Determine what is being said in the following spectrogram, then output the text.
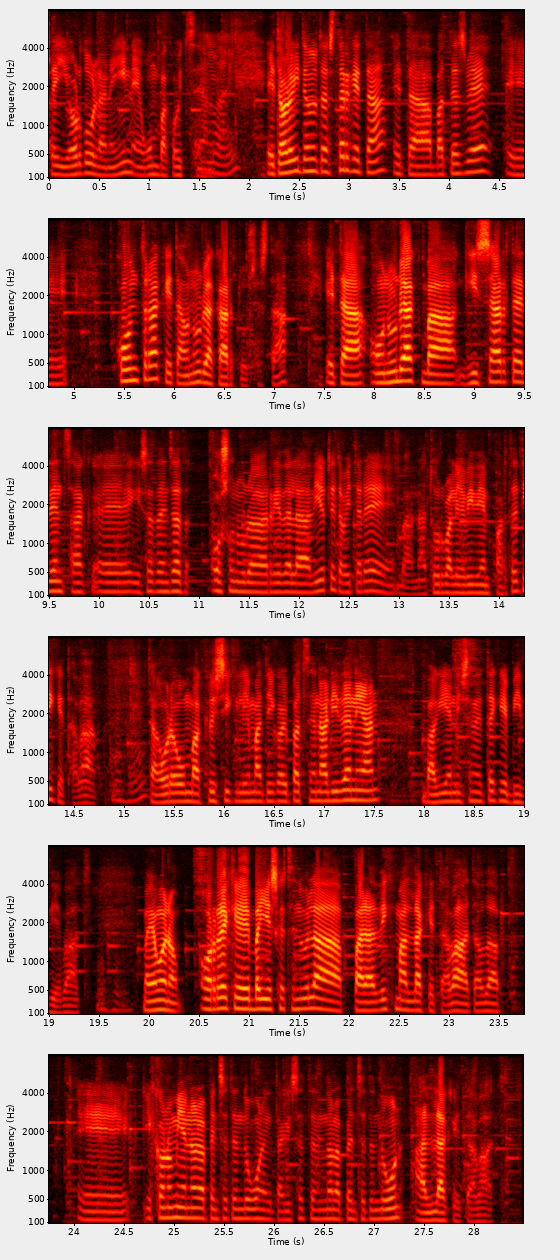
sei ordu lan egin egun bakoitzean. Bai. Eta hori egiten dut azterketa, eta batez be, e, kontrak eta onurak hartuz, ezta? Eta onurak ba, gizartearentzak e, gizartearentzat oso onuragarria dela diote eta baita ere ba, natur baliabideen partetik eta bar. Uh Eta gaur egun ba, krisi klimatiko aipatzen ari denean, bagian izan eteke bide bat. Uh Baina, bueno, horrek eh, bai eskatzen duela paradigma aldaketa bat, hau da, e, ekonomia nola pentsatzen dugun eta gizaten nola pentsatzen dugun aldaketa bat.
